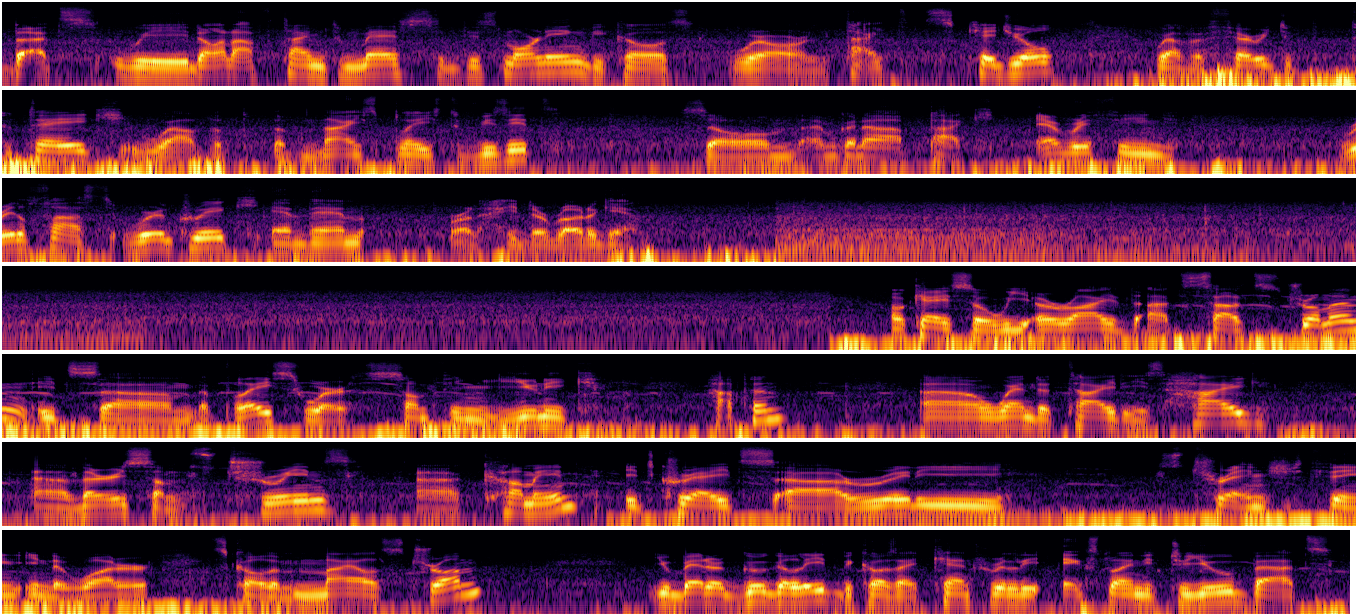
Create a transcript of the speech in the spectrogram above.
But we don't have time to mess this morning because we're on tight schedule. We have a ferry to, to take, we have a, a nice place to visit. So um, I'm gonna pack everything real fast, real quick, and then we're gonna hit the road again. Okay, so we arrived at Saltstraumen. It's um, a place where something unique happen. Uh, when the tide is high, uh, there is some streams uh, coming. It creates a really strange thing in the water. It's called a maelstrom. You better Google it because I can't really explain it to you, but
